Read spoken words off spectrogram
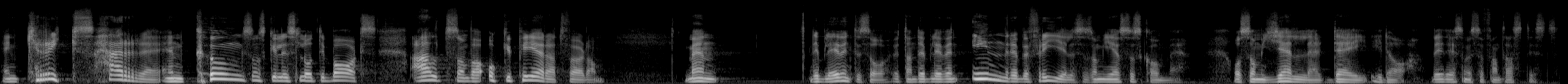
en krigsherre, en kung som skulle slå tillbaks allt som var ockuperat för dem. Men det blev inte så, utan det blev en inre befrielse som Jesus kom med och som gäller dig idag. Det är det som är så fantastiskt.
